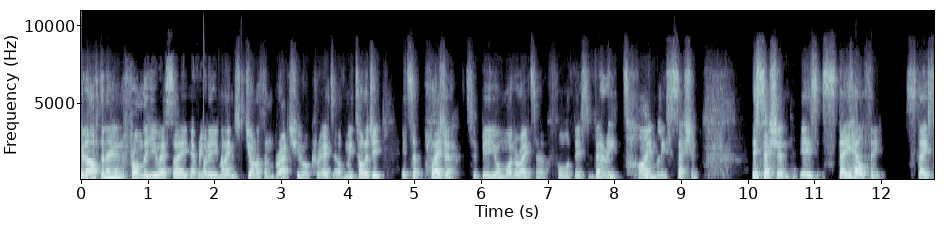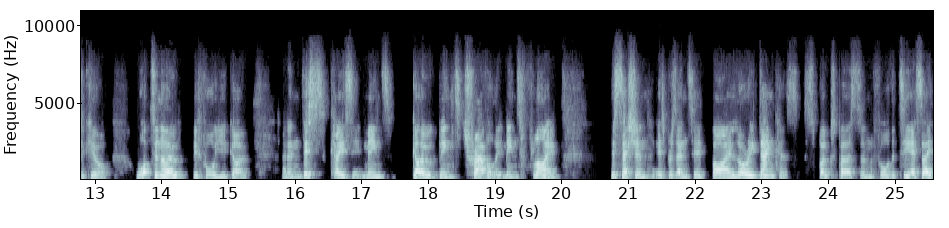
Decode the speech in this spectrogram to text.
Good afternoon from the USA, everybody. My name is Jonathan Bradshaw, creator of Metology. It's a pleasure to be your moderator for this very timely session. This session is Stay Healthy, Stay Secure, What to Know Before You Go. And in this case, it means go means travel, it means flying. This session is presented by Lorie Dankers, spokesperson for the TSA,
